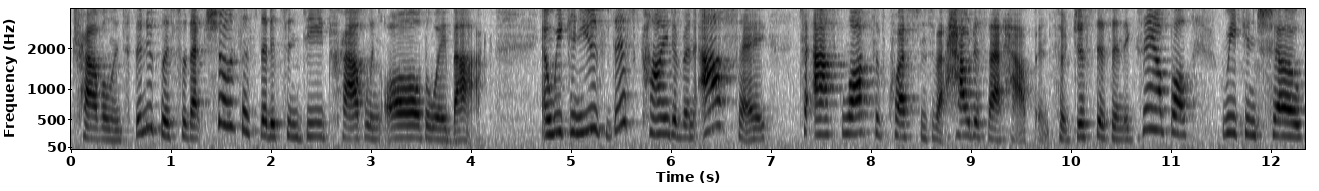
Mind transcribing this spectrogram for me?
travel into the nucleus. So that shows us that it's indeed traveling all the way back. And we can use this kind of an assay to ask lots of questions about how does that happen. So just as an example, we can show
